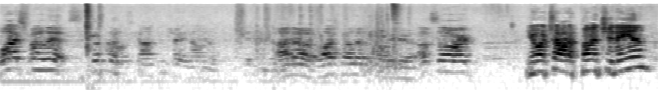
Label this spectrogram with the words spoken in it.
Watch my lips. I know. Watch my lips do it. I'm sorry. You want to try to punch it in?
